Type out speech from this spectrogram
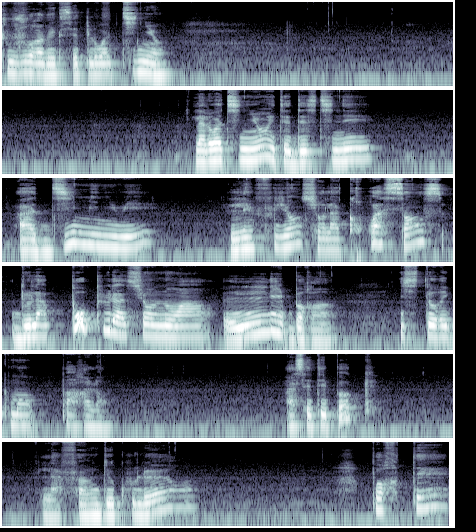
toujours avec cette loi Tignon. La loi Tignon était destinée à diminuer l'influence sur la croissance de la population noire libre, historiquement parlant. À cette époque, la femme de couleur portait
